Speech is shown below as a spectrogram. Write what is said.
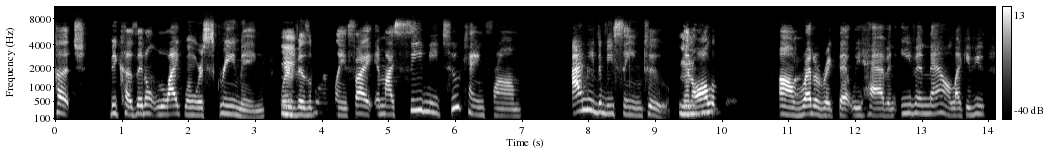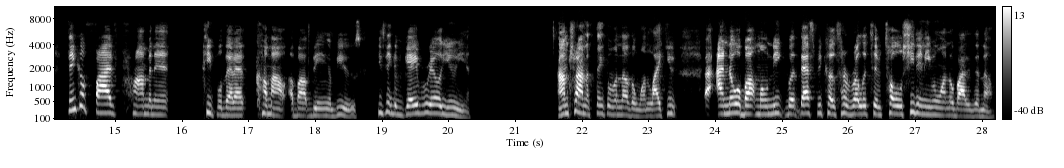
touch because they don't like when we're screaming, we're Mm. invisible in plain sight. And my see me too came from I need to be seen too. And all of this um, rhetoric that we have. And even now, like if you think of five prominent people that have come out about being abused, you think of Gabrielle Union. I'm trying to think of another one. Like you, I- know about Monique, but that's because her relative told she didn't even want nobody to know.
